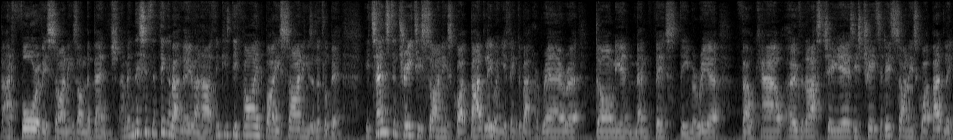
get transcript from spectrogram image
but had four of his signings on the bench. I mean, this is the thing about Louis Van Gaal. I think he's defined by his signings a little bit. He tends to treat his signings quite badly when you think about Herrera, Darmian, Memphis, Di Maria, Falcao. Over the last two years, he's treated his signings quite badly.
